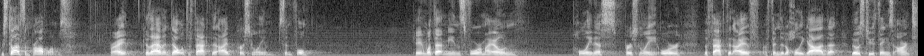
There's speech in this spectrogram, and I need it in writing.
we still have some problems, right? Because I haven't dealt with the fact that I personally am sinful. Okay, and what that means for my own holiness personally, or the fact that I have offended a holy God, that those two things aren't,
